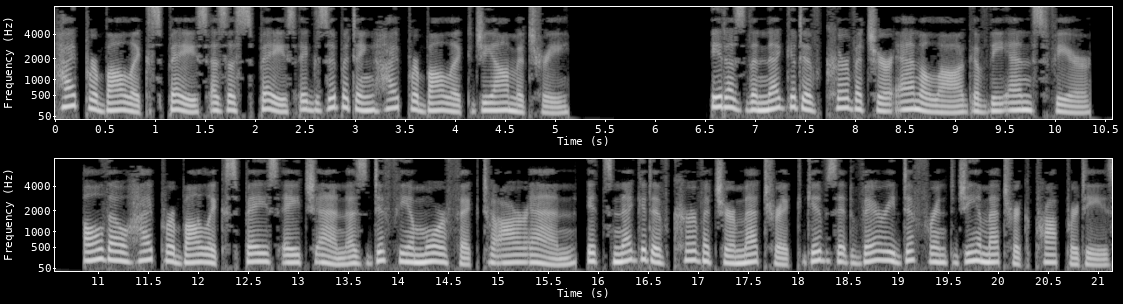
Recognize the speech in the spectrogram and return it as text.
Hyperbolic space is a space exhibiting hyperbolic geometry. It is the negative curvature analog of the n-sphere. Although hyperbolic space Hn is diffeomorphic to Rn, its negative curvature metric gives it very different geometric properties.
